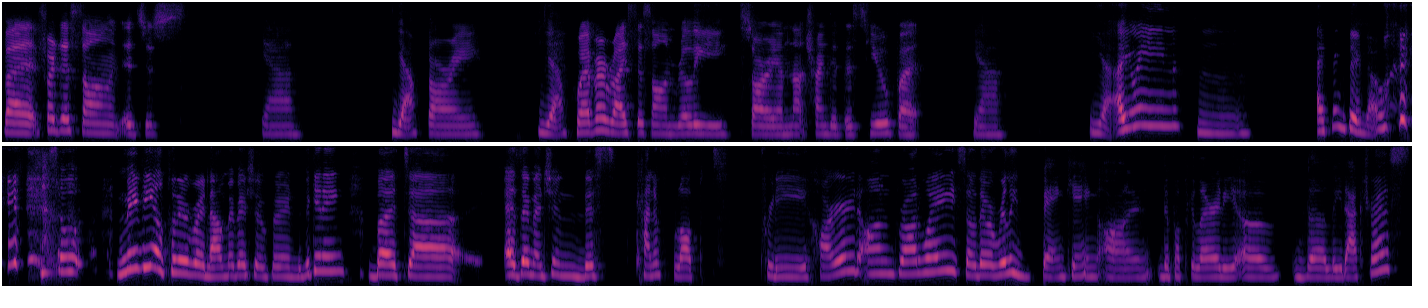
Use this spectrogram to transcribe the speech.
But for this song, it's just yeah, yeah sorry. yeah whoever writes the song, I'm really sorry. I'm not trying to diss you, but yeah. Yeah, I mean, hmm, I think they know. so maybe I'll put it right now. Maybe I should have put it in the beginning. But uh, as I mentioned, this kind of flopped pretty hard on Broadway. So they were really banking on the popularity of the lead actress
